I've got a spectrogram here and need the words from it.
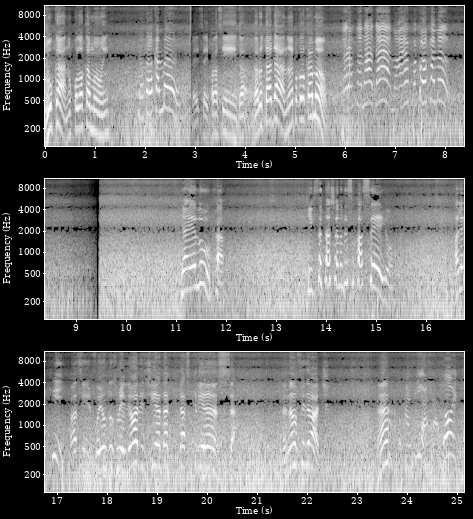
Luca, não coloca a mão, hein? Não coloca a mão. É isso aí, fala assim, "Ga- garotada, não é pra colocar a mão. Garota nadar, não é pra colocar a mão. E aí, Luca? O que, que você tá achando desse passeio? Olha aqui. Fala assim, foi um dos melhores dias da- das crianças. Não é não, filhote? Hã? Fantasia, tá doido?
